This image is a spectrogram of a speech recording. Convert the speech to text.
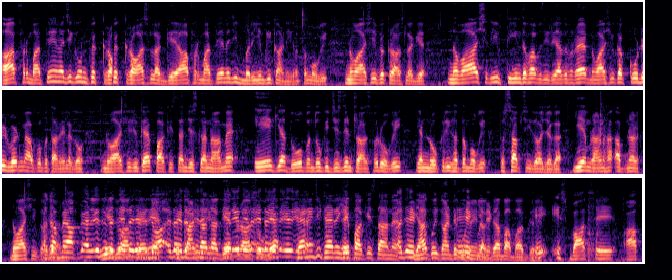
आप फरमाते हैं ना जी कि उन पे क्रॉ- पे क्रॉस लग गया। आप फरमाते हैं ना जी मरीम की कहानी खत्म हो गई। नवाज़ शरीफ पे क्रॉस लग गया। नवाज़ शरीफ तीन दफ़ा वजी अजम रहा। है नवाज़ शरीफ का कोडेड वर्ड मैं आपको बताने लगा। हूँ नवाज़ शरीफ का है पाकिस्तान जिसका नाम है एक या दो बंदों की जिस दिन ट्रांसफ़र हो गई या नौकरी ख़त्म हो गई तो सब सीधा हो जाएगा ये इमरान अपना नवाज़ शरीफ का अच्छा, मैं आपको- जो कांटा लग गया क्रॉस हो गया। ठहरें ये पाकिस्तान अच्छा, है यहाँ कोई कांटे को नहीं लगता आप बात करें। इस बात से आप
